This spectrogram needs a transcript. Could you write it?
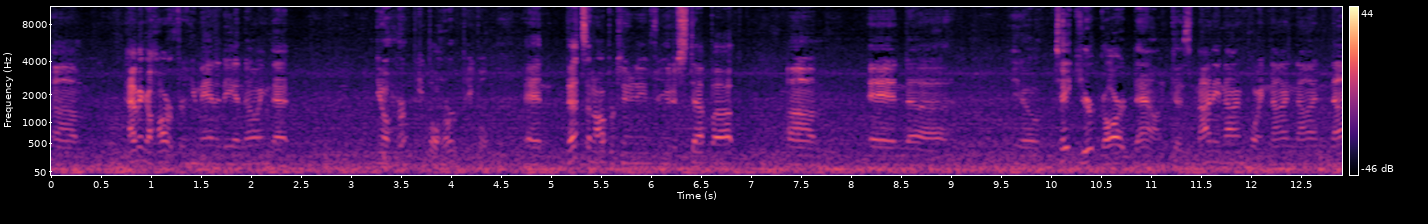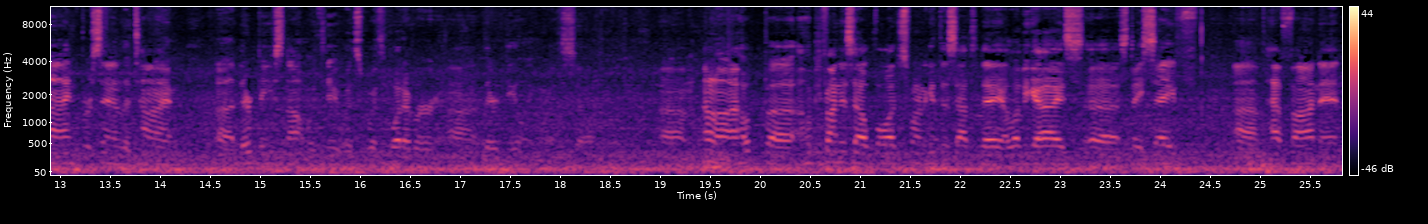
um, having a heart for humanity and knowing that you know, hurt people hurt people, and that's an opportunity for you to step up um, and uh, you know take your guard down because 99.999% of the time uh, their beef's not with you; it's with whatever uh, they're dealing with. So. Um, I don't know. I hope uh, I hope you find this helpful. I just wanted to get this out today. I love you guys. Uh, stay safe, um, have fun, and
